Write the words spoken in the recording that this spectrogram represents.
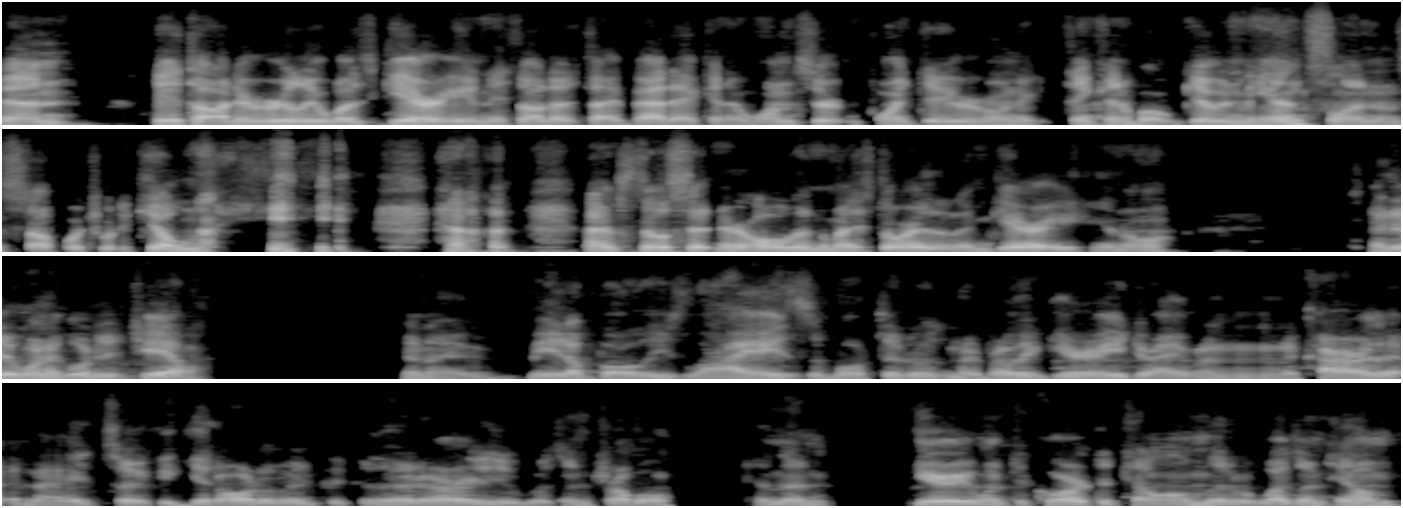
And they thought it really was Gary and they thought I was diabetic. And at one certain point, they were thinking about giving me insulin and stuff, which would have killed me. I'm still sitting there holding to my story that I'm Gary, you know. I didn't want to go to jail. And I made up all these lies about that it was my brother Gary driving the car that night so I could get out of it because I already was in trouble. And then Gary went to court to tell him that it wasn't him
